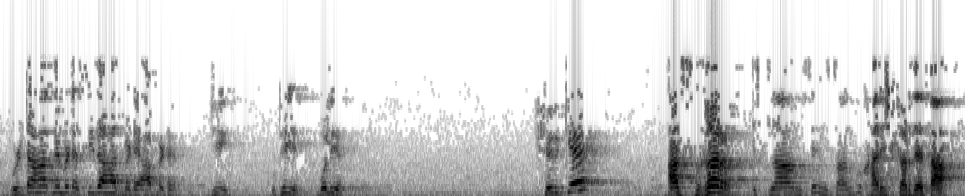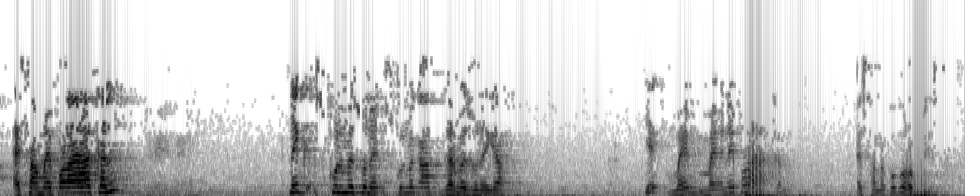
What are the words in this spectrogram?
الٹا ہاتھ میں بیٹھے، سیدھا ہاتھ بیٹھے، آپ بیٹھے۔ جی۔ اٹھیے، بولیے۔ شرک اصغر، اسلام سے انسان کو خارج کر دیتا۔ ایسا میں پڑھایا کل؟ نہیں، اسکول میں سنے، اسکول میں کہا گھر میں سنے گا یہ میں میں نے پڑھایا کل۔ ایسا نہ کرو پلیز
